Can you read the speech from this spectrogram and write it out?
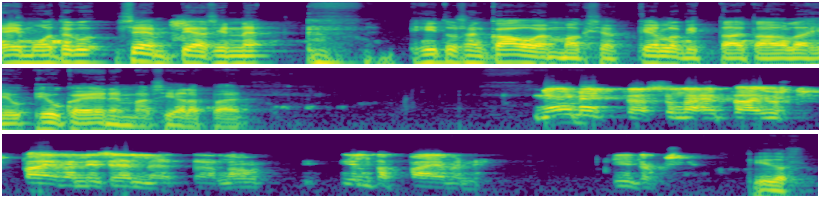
ei muuta kuin tsemppiä sinne hitusen kauemmaksi ja kellokin taitaa olla hiukan enemmän siellä päin. No niin, tässä lähdetään just päivälliselle, että täällä on iltapäivä, niin kiitoksia. Kiitos.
